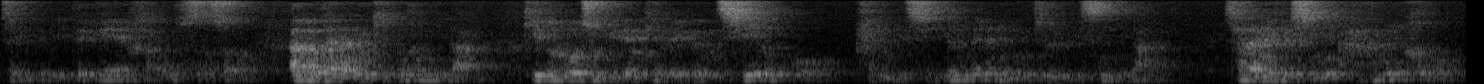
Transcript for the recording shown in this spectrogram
저희들이 되게 하옵소서. 아버지 하나님 기도합니다 기도로 준비된 계획은 지혜롭고 반드시 열매를 맺는 줄 믿습니다. 사람의 결심이 아무리 커도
